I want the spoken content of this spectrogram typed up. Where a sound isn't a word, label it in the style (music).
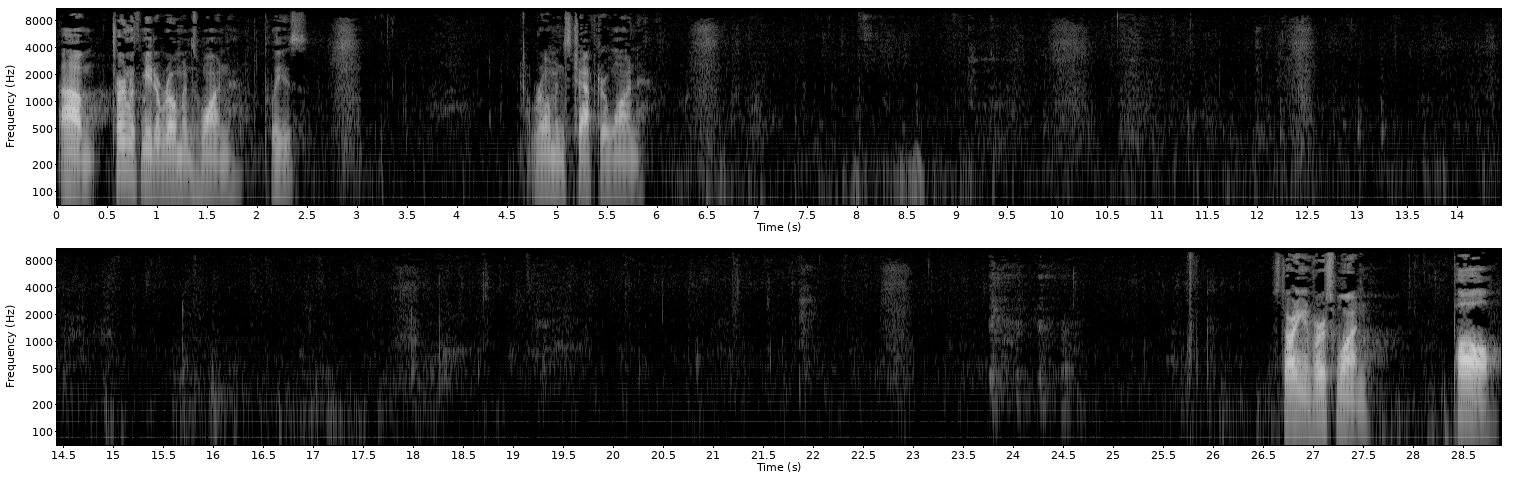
Um, turn with me to Romans 1, please. Romans chapter 1. Starting in verse 1, Paul,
